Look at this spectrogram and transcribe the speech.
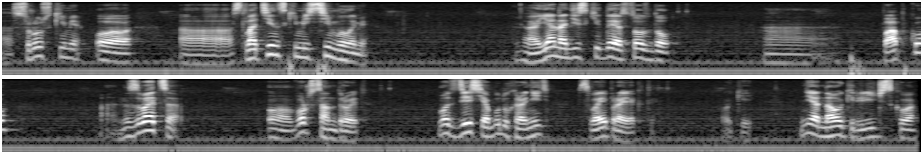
а, с русскими, а, с латинскими символами. Я на диске D создал папку, называется Works Android. Вот здесь я буду хранить свои проекты. Окей. Ни одного кириллического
